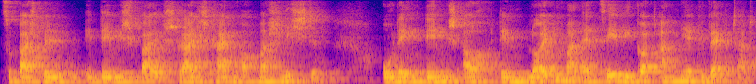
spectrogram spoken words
Zum Beispiel, indem ich bei Streitigkeiten auch mal schlichte oder indem ich auch den Leuten mal erzähle, wie Gott an mir geweckt hat,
